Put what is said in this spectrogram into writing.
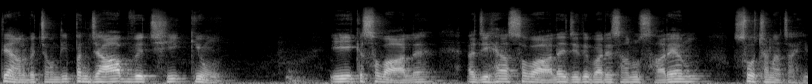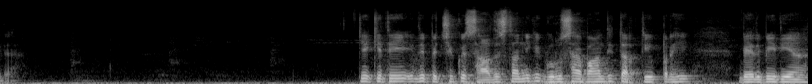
ਧਿਆਨ ਵਿੱਚ ਆਉਂਦੀ। ਪੰਜਾਬ ਵਿੱਚ ਹੀ ਕਿਉਂ? ਇਹ ਇੱਕ ਸਵਾਲ ਹੈ, ਅਜਿਹਾ ਸਵਾਲ ਹੈ ਜਿਹਦੇ ਬਾਰੇ ਸਾਨੂੰ ਸਾਰਿਆਂ ਨੂੰ ਸੋਚਣਾ ਚਾਹੀਦਾ ਹੈ। ਕਿ ਕਿਤੇ ਇਹਦੇ ਪਿੱਛੇ ਕੋਈ ਸਾਜ਼ਿਸ਼ ਤਾਂ ਨਹੀਂ ਕਿ ਗੁਰੂ ਸਾਹਿਬਾਨ ਦੀ ਧਰਤੀ ਉੱਪਰ ਹੀ ਬੇਦਬੀ ਦੀਆਂ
